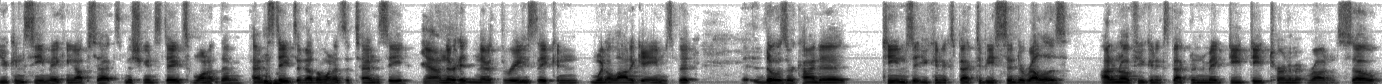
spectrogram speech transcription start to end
you can see making upsets. Michigan State's one of them. Penn mm-hmm. State's another one as a 10 seed. Yeah. And they're hitting their threes. They can win a lot of games, but those are kind of teams that you can expect to be Cinderellas. I don't know if you can expect them to make deep, deep tournament runs. So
